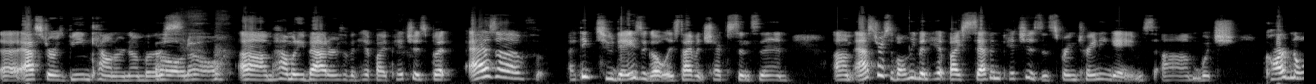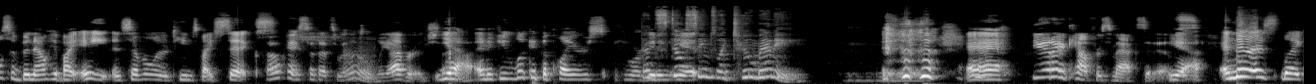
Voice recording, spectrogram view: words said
uh, Astros bean counter numbers. Oh no. um, how many batters have been hit by pitches. But as of, I think two days ago, at least I haven't checked since then, um, Astros have only been hit by seven pitches in spring training games, um, which Cardinals have been now hit by eight and several other teams by six. Okay, so that's relatively average. then. Yeah, and if you look at the players who are That getting still hit, seems like too many. eh, You gotta account for some accidents. yeah, and there is like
